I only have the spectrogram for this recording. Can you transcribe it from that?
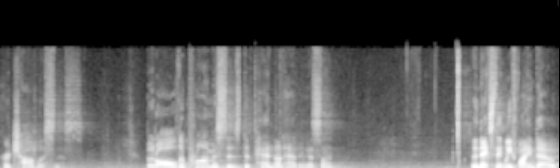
her childlessness, but all the promises depend on having a son. The next thing we find out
